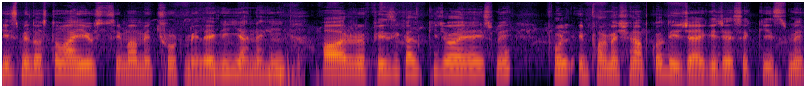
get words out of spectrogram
इसमें दोस्तों आयु सीमा में छूट मिलेगी या नहीं? और फ़िज़िकल की जो है, इसमें फुल इंफॉर्मेशन आपको दी जाएगी, जैसे कि इसमें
